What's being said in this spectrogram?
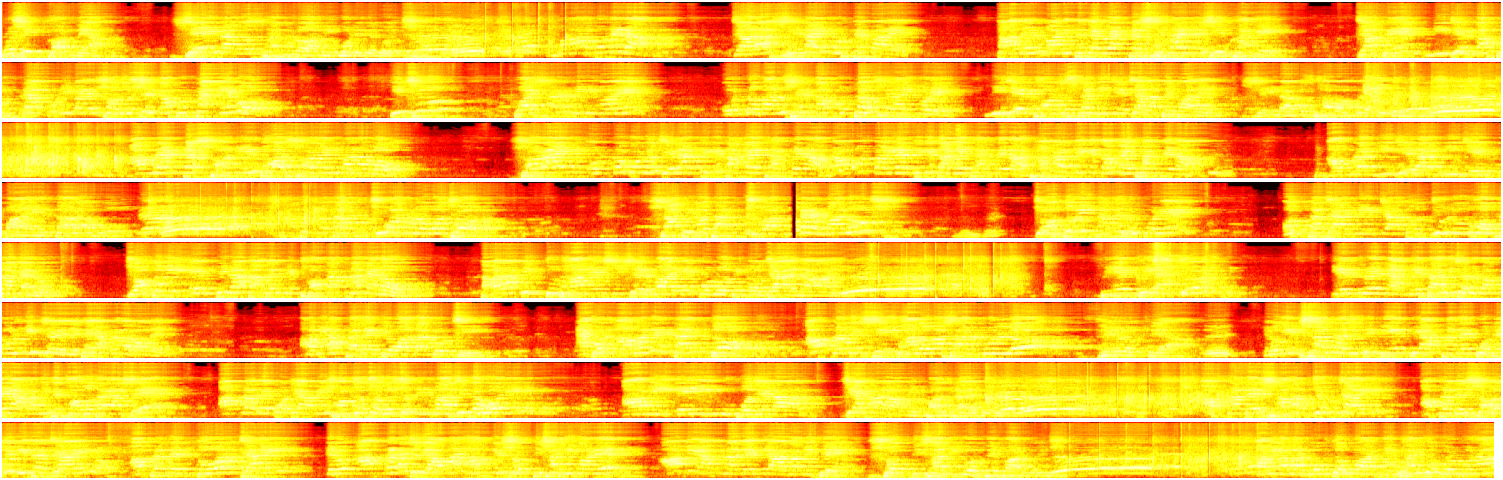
প্রশিক্ষণ নেওয়া সেই ব্যবস্থাগুলো আমি করে দেবো পয়সার বিনিময়ে অন্য মানুষের কাপড়টাও সেলাই করে নিজের খরচটা নিজে চালাতে পারেন সেই ব্যবস্থাও আমরা আমরা একটা স্বনির্ভর সরাই বানাবো। সরাই অন্য কোনো জেলার দিকে তাকায় থাকবে না, ব্রাহ্মণবাড়িয়ার দিকে তাকায় থাকবে না, ঢাকার দিকে তাকায় থাকবে না। আমরা নিজেরা নিজের পায়ে দাঁড়াবো। স্বাধীনতার চুয়ান্ন স্বাধীনতার চুয়ান্ন মানুষ যতই তাদের উপরে অত্যাচার, নির্যাতন, জুলুম হোক না কেন, যতই এমপিরা তাদেরকে ঠকাক না কেন, তারা কিন্তু ধানের শীষের বাইরে কোনোদিনও যায় নাই। বিএনপি একজন কেন্দ্রের নেতা হিসেবে বা কর্মী হিসেবে যেটাই আপনারা বলেন, আমি আপনাদেরকে ওয়াদা করছি এখন আমাদের দায়িত্ব আপনাদের সেই ভালোবাসার মূল্য ফেরত দেয়া। এবং ইনশাআল্লাহ যদি বিএনপি আপনাদের ভোটে আগামীতে ক্ষমতায় আসে আপনাদের ভোটে আমি সংসদ সদস্য নির্বাচিত হই। আমি এই উপজেলার চেহারা আমি পাল্টায় আপনাদের সাহায্য চাই আপনাদের সহযোগিতা চাই আপনাদের আগামীতে শক্তিশালী করতে পারব। আমি আমার বক্তব্য আর নির্ধারিত করব না।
